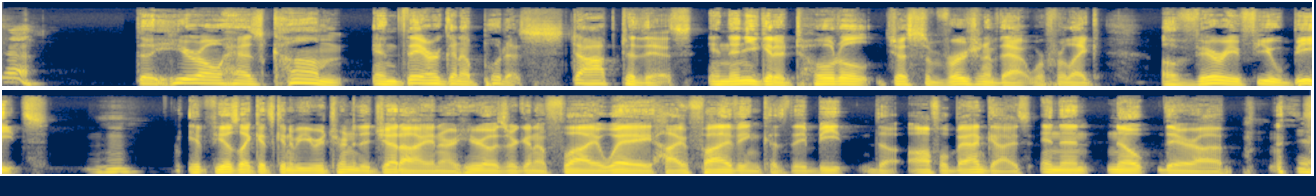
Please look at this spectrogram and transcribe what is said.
yeah, the hero has come and they are going to put a stop to this, and then you get a total just subversion of that, where for like a very few beats. Mm-hmm. It feels like it's going to be Return of the Jedi, and our heroes are going to fly away, high fiving because they beat the awful bad guys. And then, nope, they're uh, Yeah.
